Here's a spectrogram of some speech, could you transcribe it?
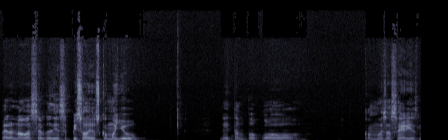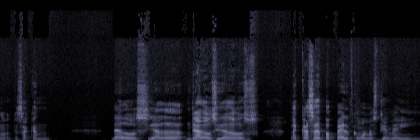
Pero no va a ser de 10 episodios como You, ni tampoco como esas series, ¿no? Que sacan de a dos y a, de a dos y de a dos. La casa de papel, como nos tiene ahí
